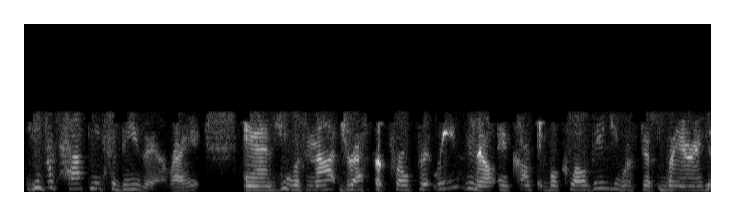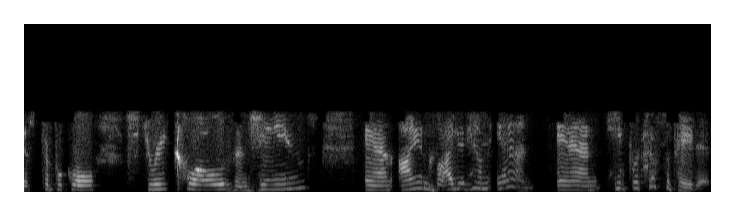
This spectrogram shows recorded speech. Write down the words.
he just happened to be there, right? And he was not dressed appropriately, you know, in comfortable clothing. He was just wearing his typical street clothes and jeans. And I invited him in, and he participated.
